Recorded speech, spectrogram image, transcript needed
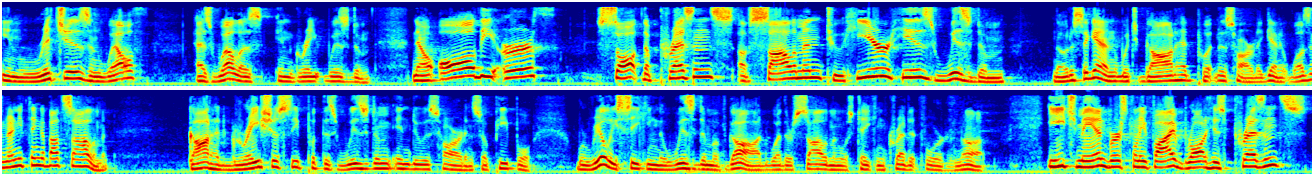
in riches and wealth as well as in great wisdom. Now, all the earth sought the presence of Solomon to hear his wisdom. Notice again, which God had put in his heart. Again, it wasn't anything about Solomon. God had graciously put this wisdom into his heart, and so people were really seeking the wisdom of God, whether Solomon was taking credit for it or not. Each man, verse 25, brought his presents,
